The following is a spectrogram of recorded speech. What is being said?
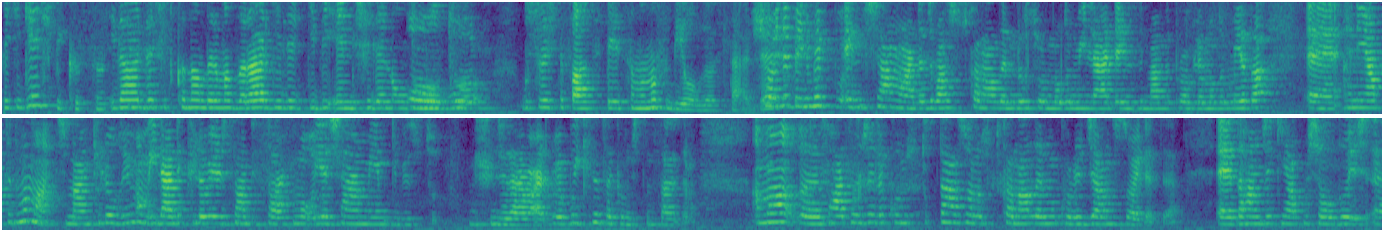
Peki genç bir kızsın. İleride süt kanallarıma zarar gelir gibi endişelerin oldu mu? Oldu. Bu süreçte Fatih Bey sana nasıl bir yol gösterdi? Şöyle benim hep bu endişem vardı. Acaba süt kanallarında sorun olur mu? İleride enzimemde problem olur mu? Ya da e, hani yaptırdım ama şimdi ben kiloluyum ama ileride kilo verirsem bir sarkma o yaşar mıyım gibi düşünceler vardı. Ve bu ikisine takılmıştım sadece. Ama e, Fatih Hoca ile konuştuktan sonra süt kanallarımı koruyacağını söyledi. E, daha önceki yapmış olduğu e,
